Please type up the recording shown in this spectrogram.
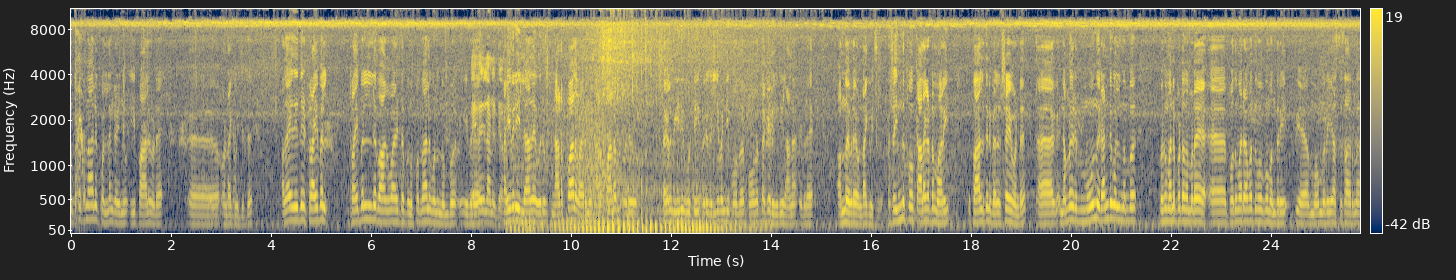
മുപ്പത്തിനാല് കൊല്ലം കഴിഞ്ഞു ഈ പാലം ഇവിടെ ഉണ്ടാക്കി വെച്ചിട്ട്. അതായത് ഇത് ട്രൈബൽ ട്രൈബലിന്റെ ഭാഗമായിട്ട് മുപ്പത്തിനാല് കൊല്ലം മുമ്പ് ഇവിടെ കൈവരി ഇല്ലാതെ ഒരു നടപ്പാലമായിരുന്നു നടപ്പാലം ഒരു ശകലം വീതി കൂട്ടി ഒരു വലിയ വണ്ടി പോക പോകത്തക്ക രീതിയിലാണ് ഇവിടെ അന്ന് ഇവിടെ ഉണ്ടാക്കി വെച്ചത്. പക്ഷേ ഇന്നിപ്പോൾ കാലഘട്ടം മാറി പാലത്തിന് ബലക്ഷയമുണ്ട്. നമ്മൾ നമ്മളൊരു മൂന്ന് രണ്ട് കൊല്ലം മുമ്പ് ബഹുമാനപ്പെട്ട നമ്മുടെ പൊതുമരാമത്ത് വകുപ്പ് മന്ത്രി മുഹമ്മദ് റിയാസ് സാറിന്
